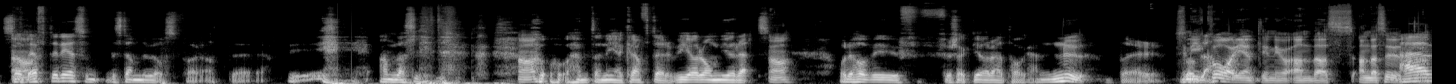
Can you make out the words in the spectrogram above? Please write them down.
Så ja. efter det så bestämde vi oss för att eh, andas lite ja. och hämta nya krafter. Vi gör om, gör rätt. Ja. Och det har vi ju försökt göra ett tag här. Nu börjar det Så ni är kvar egentligen i att andas, andas ut? Äh,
